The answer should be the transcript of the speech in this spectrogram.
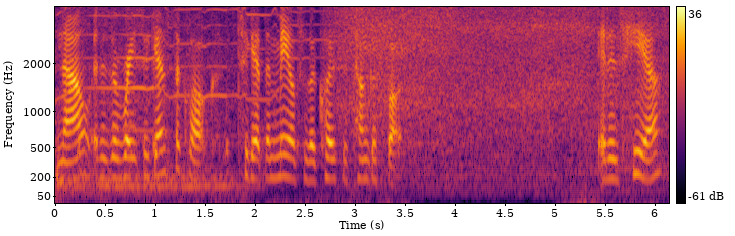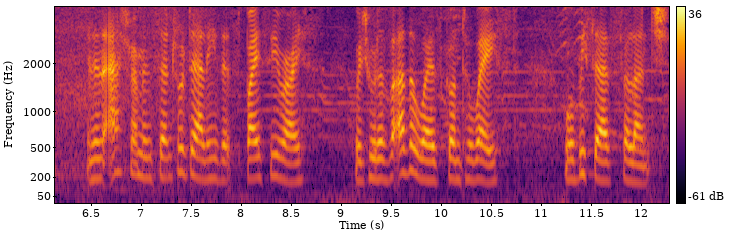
Now it is a race against the clock to get the meal to the closest hunger spot. It is here, in an ashram in central Delhi, that spicy rice, which would have otherwise gone to waste, will be served for lunch.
